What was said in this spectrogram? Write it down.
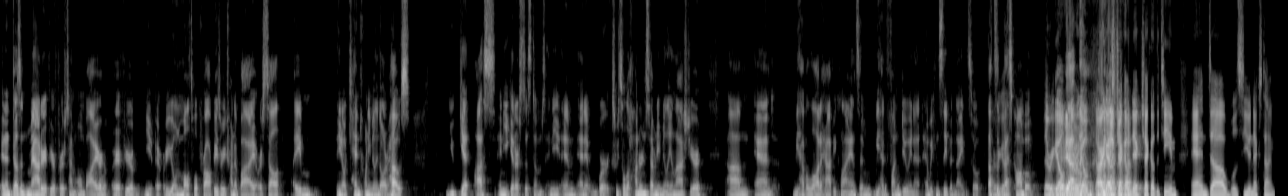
and it doesn't matter if you're a first time home buyer or if you're you, or you own multiple properties or you're trying to buy or sell a you know 10 20 million dollar house you get us and you get our systems and you and, and it works we sold 170 million last year um, and we have a lot of happy clients and we had fun doing it and we can sleep at night so that's the go. best combo There we go. Yeah. There we go. All right, guys, check out Nick, check out the team, and uh, we'll see you next time.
